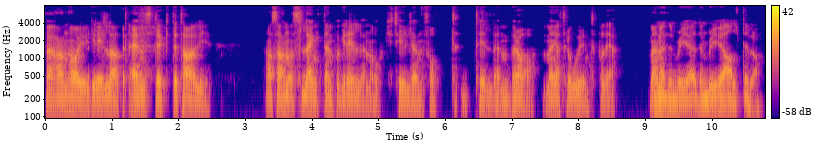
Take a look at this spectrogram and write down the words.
För han har ju grillat en styck detalj. Alltså han har slängt den på grillen och tydligen fått till den bra. Men jag tror ju inte på det. Men, Men, den, blir, ju- den blir ju alltid bra.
